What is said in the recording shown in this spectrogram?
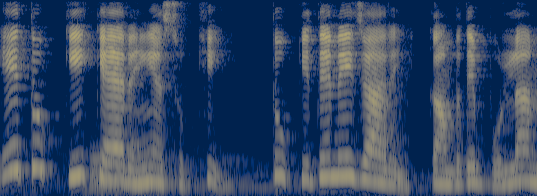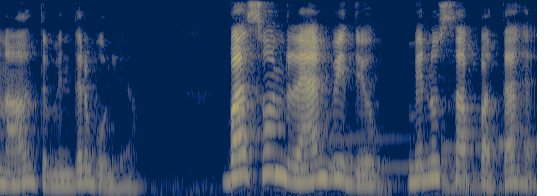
ਇਹ ਤੂੰ ਕੀ ਕਹਿ ਰਹੀ ਹੈ ਸੁਖੀ? ਤੂੰ ਕਿਤੇ ਨਹੀਂ ਜਾ ਰਹੀ? ਕੰਬ ਦੇ ਬੁੱਲਾਂ ਨਾਲ ਦਵਿੰਦਰ ਬੋਲਿਆ, ਬਸ ਹੁਣ ਰਹਿਣ ਵੀ ਦਿਓ। ਮੈਨੂੰ ਸਭ ਪਤਾ ਹੈ,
